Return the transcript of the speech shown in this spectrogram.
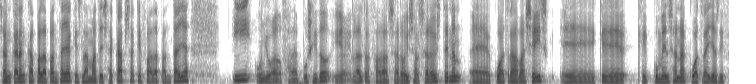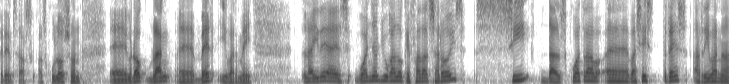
S'encaren cap a la pantalla, que és la mateixa capsa que fa de pantalla, i un jugador fa de Posidó i l'altre fa dels herois. Els herois tenen eh, quatre vaixells eh, que, que comencen a quatre illes diferents. Els, els colors són eh, groc, blanc, eh, verd i vermell. La idea és guanya el jugador que fa dels herois si dels quatre eh, vaixells, tres arriben a,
